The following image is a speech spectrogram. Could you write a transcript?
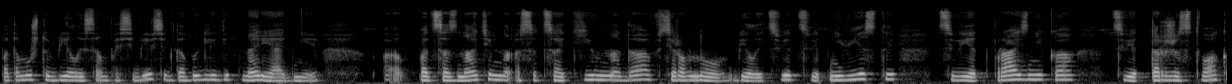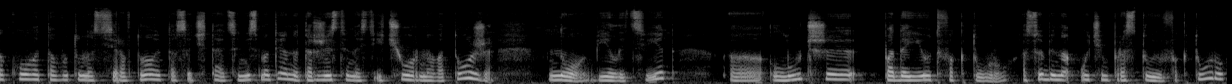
Потому что белый сам по себе всегда выглядит наряднее, подсознательно, ассоциативно, да, все равно белый цвет, цвет невесты, цвет праздника – цвет торжества какого-то, вот у нас все равно это сочетается. Несмотря на торжественность и черного тоже, но белый цвет э, лучше подает фактуру, особенно очень простую фактуру,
